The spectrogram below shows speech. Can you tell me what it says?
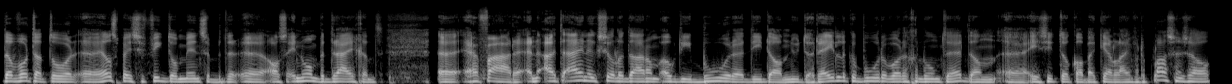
dan wordt dat door, uh, heel specifiek door mensen uh, als enorm bedreigend ervaren. En uiteindelijk zullen daarom ook die boeren, die dan nu de redelijke boeren worden genoemd, hè, dan, je ziet het ook al bij Caroline van der Plas en zo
